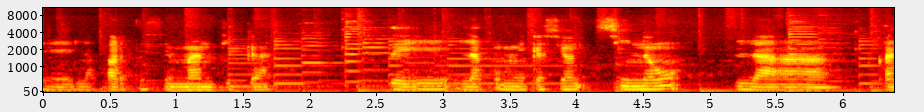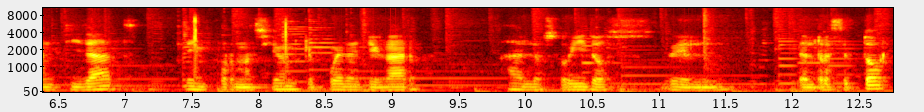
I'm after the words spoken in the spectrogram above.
eh, la parte semántica de la comunicación, sino la cantidad de información que pueda llegar a los oídos del, receptor.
